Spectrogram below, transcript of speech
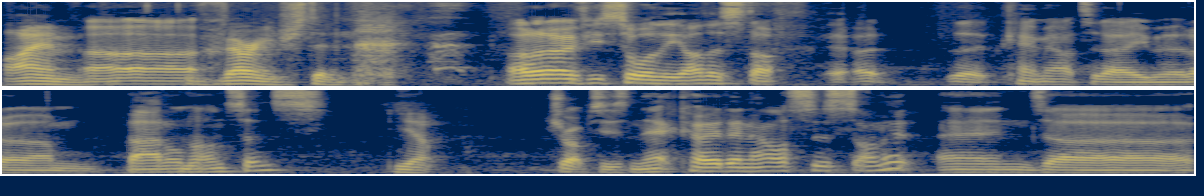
I am Uh, very interested in that. I don't know if you saw the other stuff uh, that came out today, but um, Battle Nonsense Yep. dropped his netcode analysis on it, and uh,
